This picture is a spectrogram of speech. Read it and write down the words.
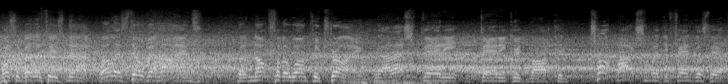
Possibilities now. Well, they're still behind, but not for the want of trying. Yeah, that's very, very good marking. Top marks from the defenders there.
